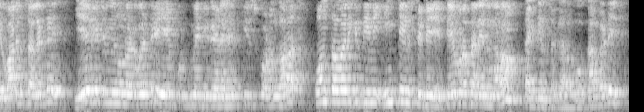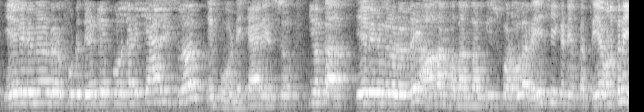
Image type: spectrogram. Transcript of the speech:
నివారించాలంటే ఏ విటమిన్ ఉన్నటువంటి ఫుడ్ మెటీరియల్ అనేది తీసుకోవడం ద్వారా కొంతవరకు దీని ఇంటెన్సిటీ తీవ్రత అనేది మనం తగ్గించగలము. కాబట్టి ఏ విటమిన్ ఉన్న ఫుడ్ దేంట్లో ఎక్కువ ఉండదంటే క్యారెట్స్లో ఎక్కువ ఉండే క్యారెట్స్ ఈ యొక్క ఏ విటమిన్ ఉన్నటువంటి ఆహార పదార్థాలు తీసుకోవడం వల్ల రే చీకటి యొక్క తీవ్రతని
